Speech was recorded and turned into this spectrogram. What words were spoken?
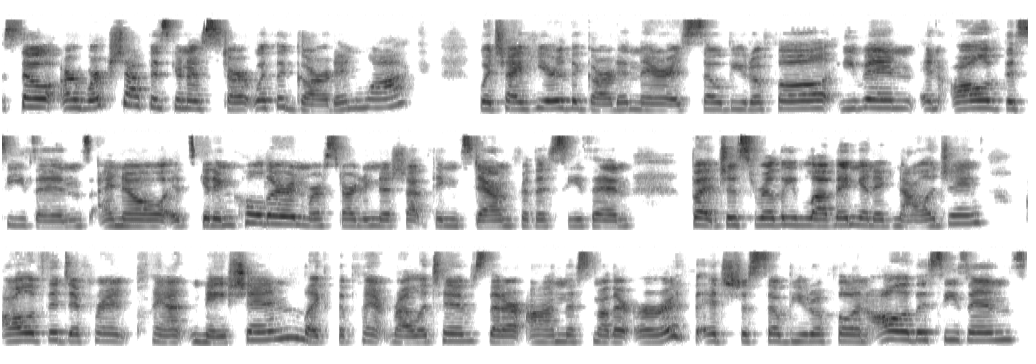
So our workshop is going to start with a garden walk, which I hear the garden there is so beautiful, even in all of the seasons. I know it's getting colder and we're starting to shut things down for the season, but just really loving and acknowledging all of the different plant nation, like the plant relatives that are on this Mother Earth. It's just so beautiful in all of the seasons.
